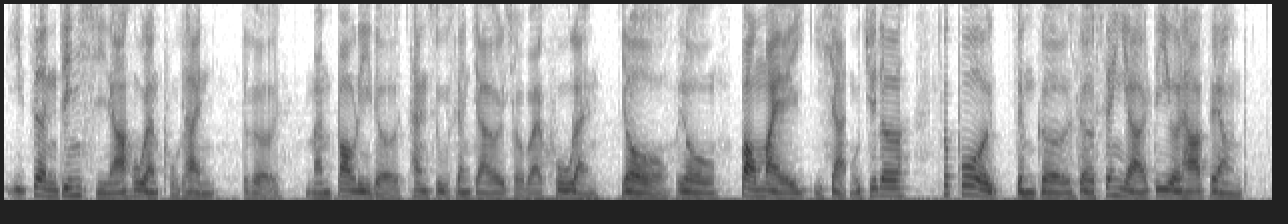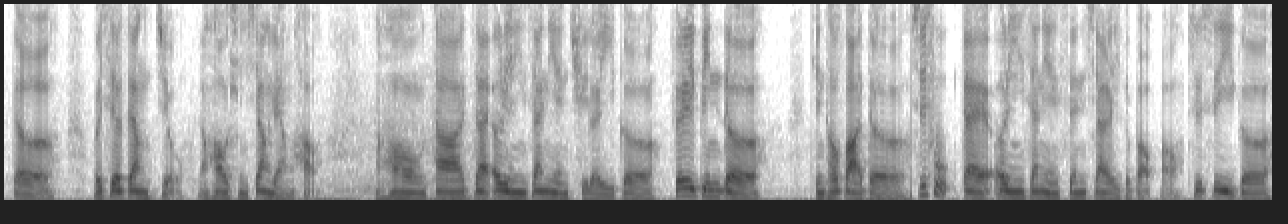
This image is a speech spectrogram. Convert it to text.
一阵惊喜，然后忽然普碳这个蛮暴力的碳素三加二球拍，忽然又又爆卖了一下。我觉得就波尔整个的生涯，第一个他非常的维持的非常久，然后形象良好，然后他在二零零三年娶了一个菲律宾的剪头发的师傅，在二零一三年生下了一个宝宝，就是一个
